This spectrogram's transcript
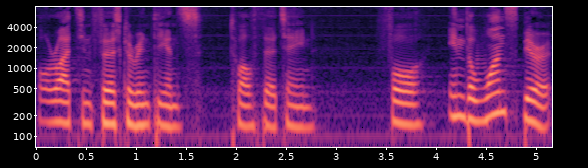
Paul writes in 1 Corinthians 12:13, "For in the one spirit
